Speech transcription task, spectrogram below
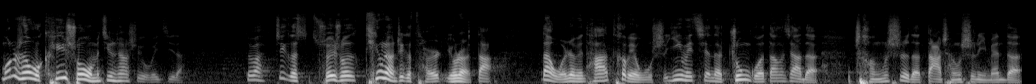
某种程度，我可以说我们经常是有危机的，对吧？这个所以说听上这个词儿有点大，但我认为它特别务实，因为现在中国当下的城市的大城市里面的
